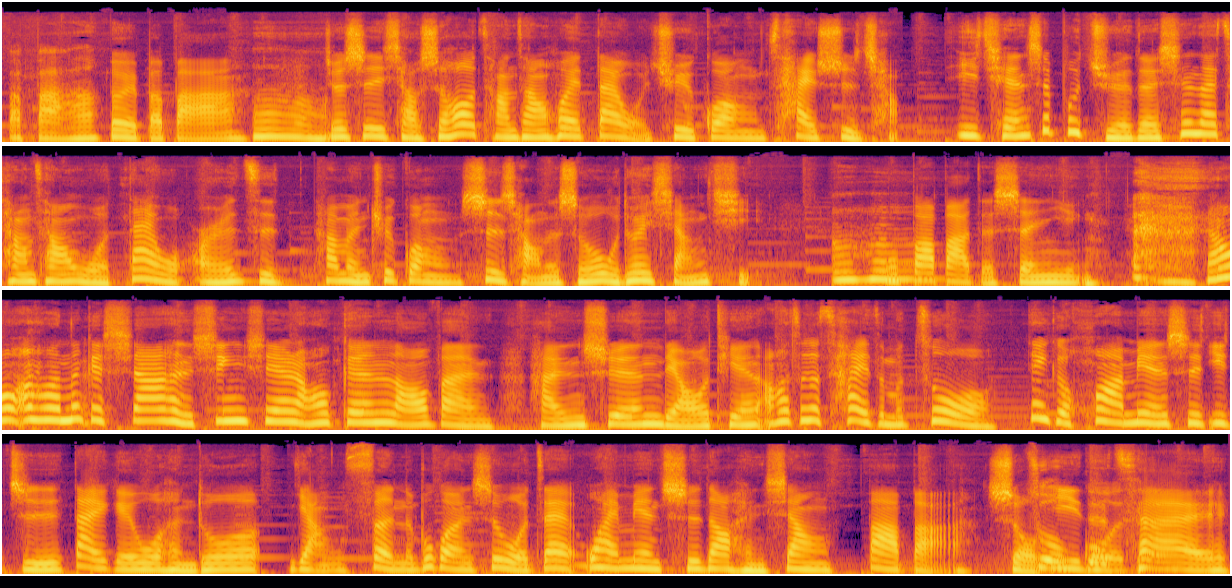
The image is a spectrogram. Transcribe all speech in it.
爸爸。对，爸爸，嗯，就是小时候常常会带我去逛菜市场。以前是不觉得，现在常常我带我儿子他们去逛市场的时候，我都会想起。我爸爸的身影，然后啊，那个虾很新鲜，然后跟老板寒暄聊天啊，这个菜怎么做？那个画面是一直带给我很多养分的。不管是我在外面吃到很像爸爸手艺的菜，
